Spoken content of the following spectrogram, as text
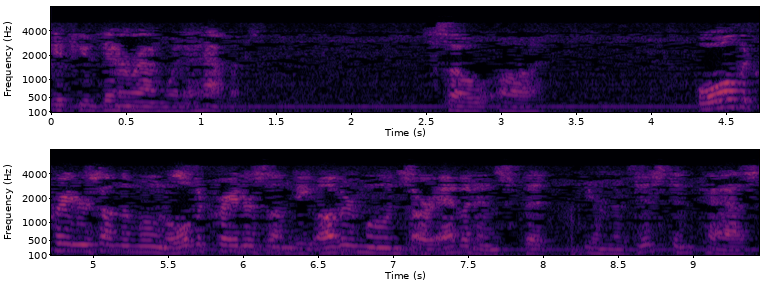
if you'd been around when it happened. So uh, all the craters on the moon, all the craters on the other moons are evidence that in the distant past,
